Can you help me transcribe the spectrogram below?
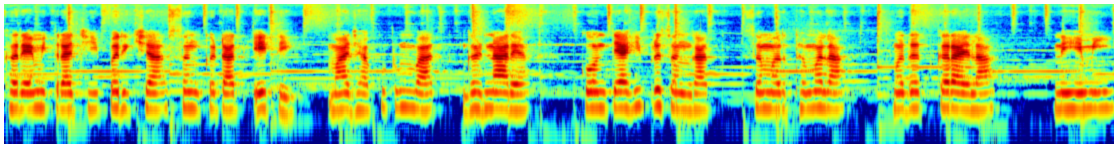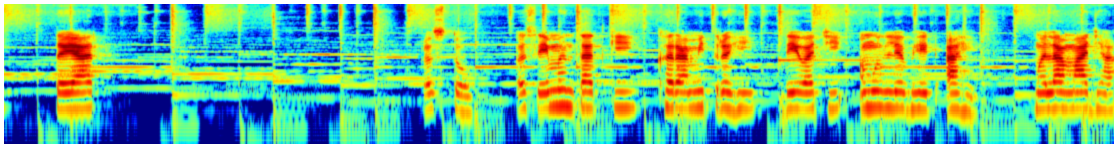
खऱ्या मित्राची परीक्षा संकटात येते. माझ्या कुटुंबात घडणाऱ्या कोणत्याही प्रसंगात समर्थ मला मदत करायला नेहमी तयार असतो. असे म्हणतात की खरा मित्र ही देवाची अमूल्य भेट आहे. मला माझ्या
